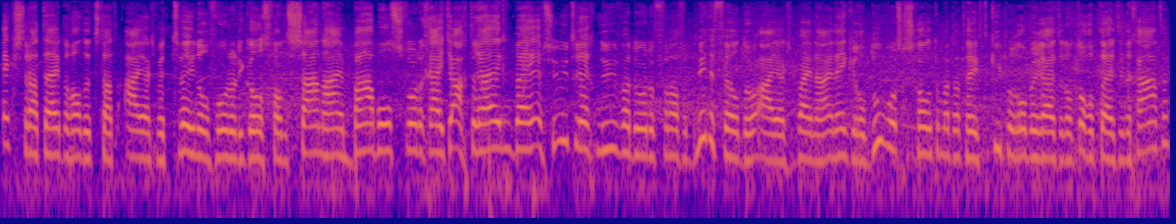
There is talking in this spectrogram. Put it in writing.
extra tijd nog altijd. Staat Ajax met 2-0 voor door die goals van Sana en Babel. Slordigheidje achterin bij FC Utrecht nu. Waardoor er vanaf het middenveld door Ajax bijna in één keer op doel wordt geschoten. Maar dat heeft keeper Robin Ruiter dan toch op tijd in de gaten.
